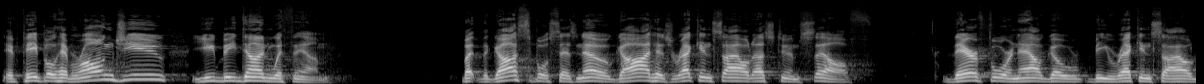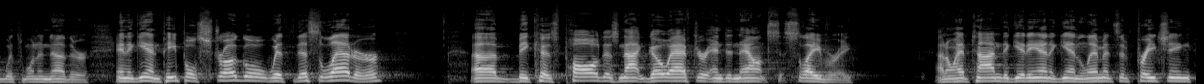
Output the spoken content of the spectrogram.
If people have wronged you, you be done with them. But the gospel says, no, God has reconciled us to himself. Therefore, now go be reconciled with one another. And again, people struggle with this letter uh, because Paul does not go after and denounce slavery. I don't have time to get in. Again, limits of preaching.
